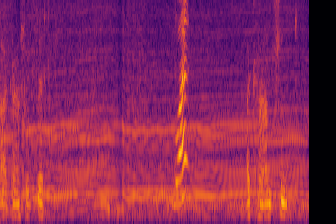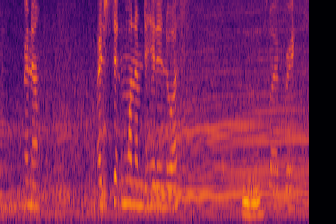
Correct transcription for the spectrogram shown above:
I can't shoot it. What? I can't shoot. I know. I just didn't want him to hit into us. Mm-hmm. That's why I braked.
